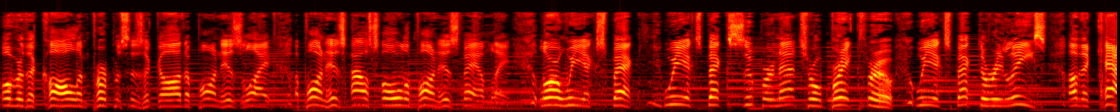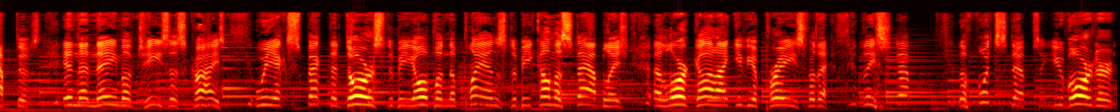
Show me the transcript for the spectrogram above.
over the call and purposes of God upon his life, upon his household, upon his family. Lord, we expect, we expect supernatural breakthrough. We expect a release of the captives in the name of Jesus Christ. We expect the doors to be open, the plans to become established. And Lord God, I give you praise for the, the step the footsteps that you've ordered.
